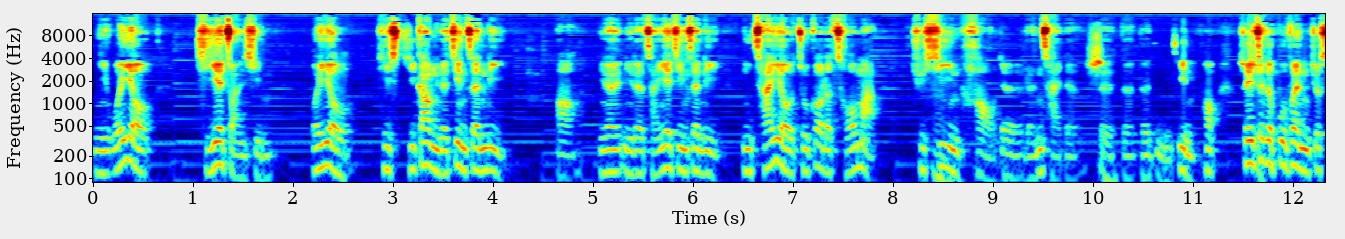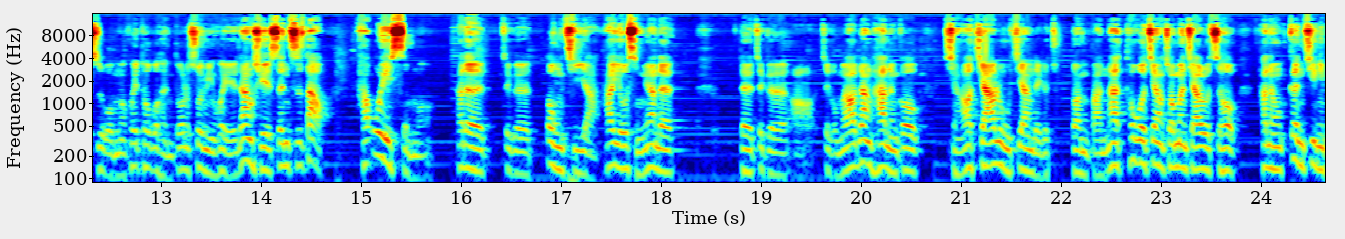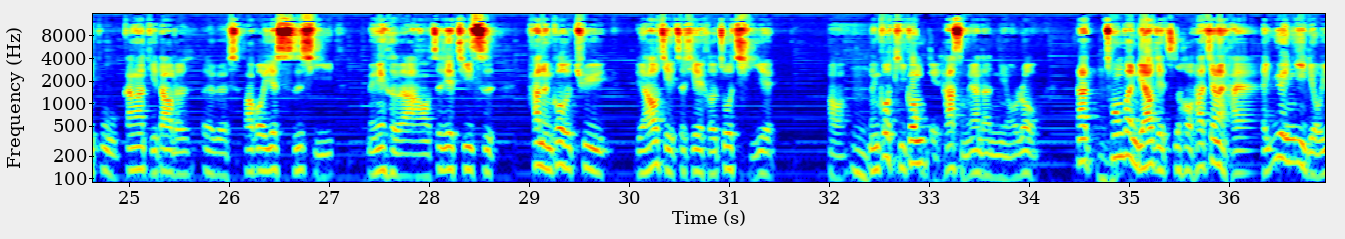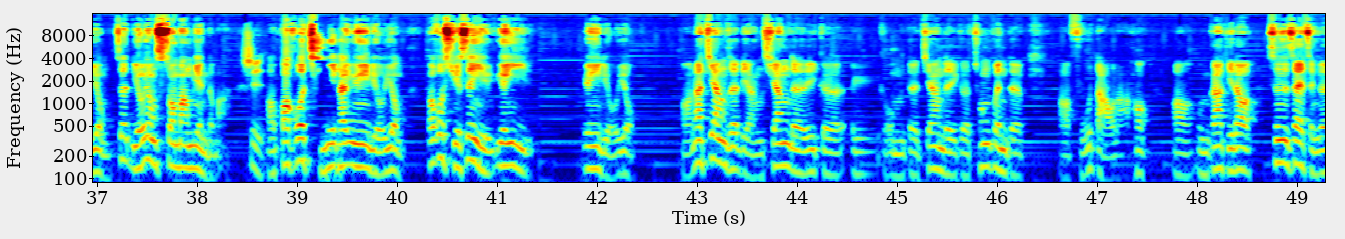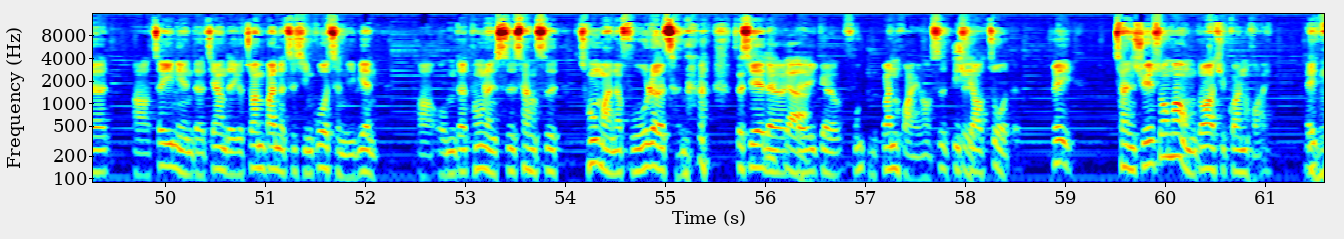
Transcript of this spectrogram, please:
你唯有企业转型，唯有提提高你的竞争力，啊、你的你的产业竞争力，你才有足够的筹码去吸引好的人才的、是的的的引进哦。所以这个部分就是我们会透过很多的说明会，也让学生知道他为什么他的这个动机啊，他有什么样的的这个啊，这个我们要让他能够想要加入这样的一个专班。那透过这样专班加入之后，他能更进一步，刚刚提到的那个包括一些实习、媒合啊、哦、这些机制，他能够去了解这些合作企业，哦，嗯能够提供给他什么样的牛肉。那充分了解之后，他将来还愿意留用，这留用是双方面的嘛？是哦，包括企业他愿意留用，包括学生也愿意愿意留用。哦，那这样的两相的一个一个我们的这样的一个充分的啊辅导啦，哈，哦，我们刚刚提到，甚至在整个啊这一年的这样的一个专班的执行过程里面，啊，我们的同仁事实上是充满了服务热忱，这些的的一个服务关怀哦，是必须要做的。所以产学双方我们都要去关怀。哎、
